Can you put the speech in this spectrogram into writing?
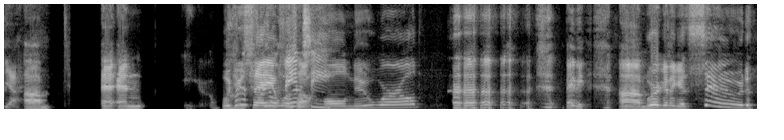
Yeah. Um, and, and Would you say it was fantasy- a whole new world? maybe? Um, We're gonna get sued.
